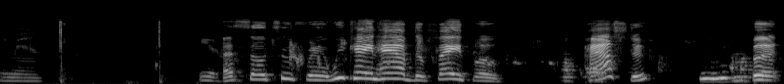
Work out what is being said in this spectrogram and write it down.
Amen. Beautiful. That's so true, Fred. We can't have the faith of pastor, but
